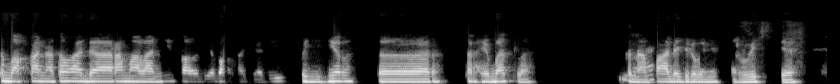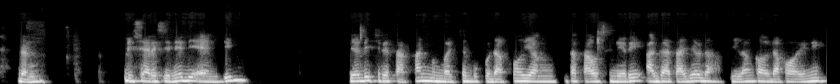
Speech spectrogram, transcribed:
tebakan atau ada ramalannya kalau dia bakal jadi penyihir ter terhebat lah. Iya. Kenapa ada judulnya Scarlet ya? Dan di series ini di ending dia diceritakan membaca buku Dako yang kita tahu sendiri Agatha aja udah bilang kalau Dako ini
